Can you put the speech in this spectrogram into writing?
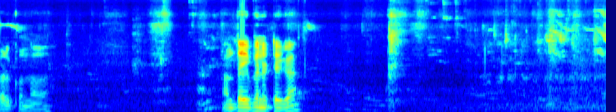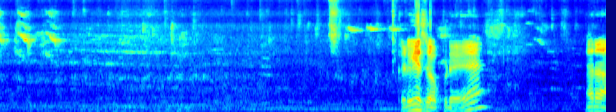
పడుకున్నావా? అంత అయిపోయినట్టేగా? కడిగేసావు అప్పుడే? ఎరా.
